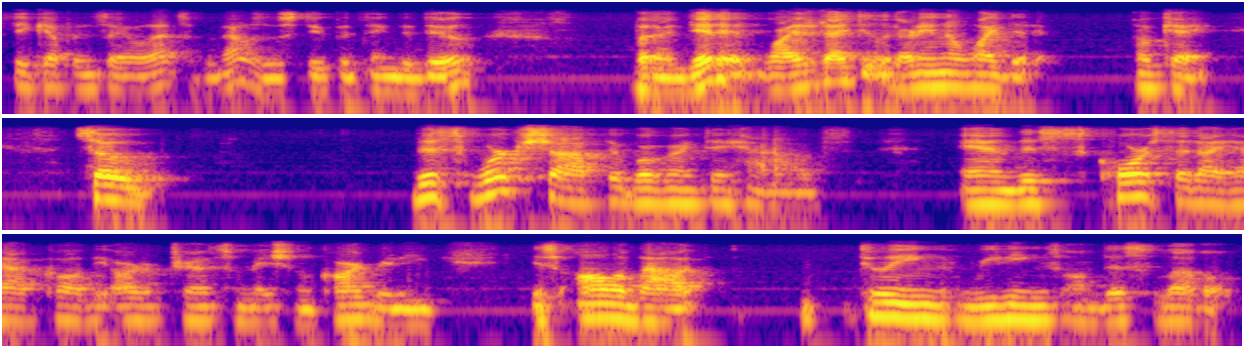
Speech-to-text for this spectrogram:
speak up and say, "Well, that's that was a stupid thing to do," but I did it. Why did I do it? I even know why I did it. Okay, so this workshop that we're going to have, and this course that I have called the Art of Transformational Card Reading, is all about doing readings on this level.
